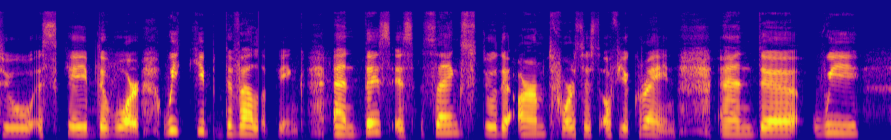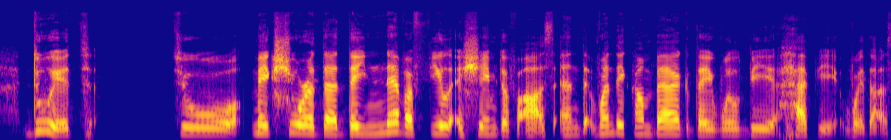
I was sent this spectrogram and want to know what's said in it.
to escape the war. We keep developing, and this is thanks to the armed forces of Ukraine. And uh, we do it to make sure that they never feel ashamed of us. And when they come back, they will be happy with us,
